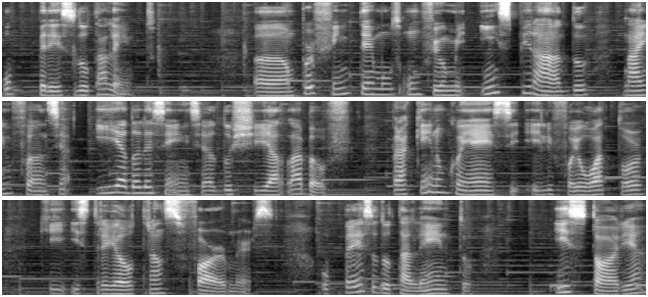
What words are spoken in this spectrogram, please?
O Preço do Talento. Por fim, temos um filme inspirado na infância e adolescência do Shia LaBeouf. Para quem não conhece, ele foi o ator que estreou Transformers. O Preço do Talento, história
